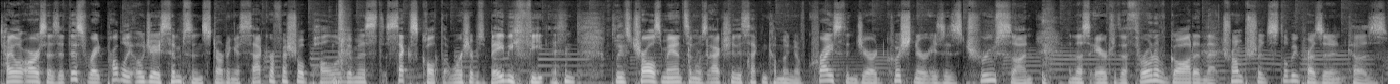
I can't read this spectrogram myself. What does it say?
Tyler R says, at this rate, probably O.J. Simpson starting a sacrificial polygamist sex cult that worships baby feet and believes Charles Manson was actually the second coming of Christ and Jared Kushner is his true son and thus heir to the throne of God and that Trump should still be president because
